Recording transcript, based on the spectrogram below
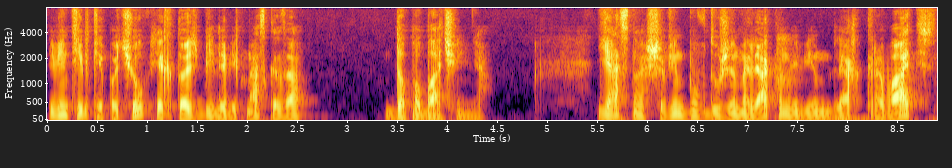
І він тільки почув, як хтось біля вікна сказав до побачення. Ясно, що він був дуже наляканий, він ляг кровать,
